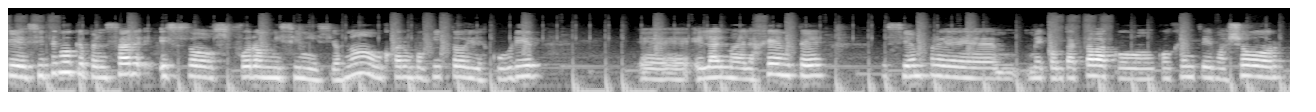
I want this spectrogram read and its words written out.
que si tengo que pensar, esos fueron mis inicios, ¿no? Buscar un poquito y descubrir eh, el alma de la gente. Siempre me contactaba con, gente mayor,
